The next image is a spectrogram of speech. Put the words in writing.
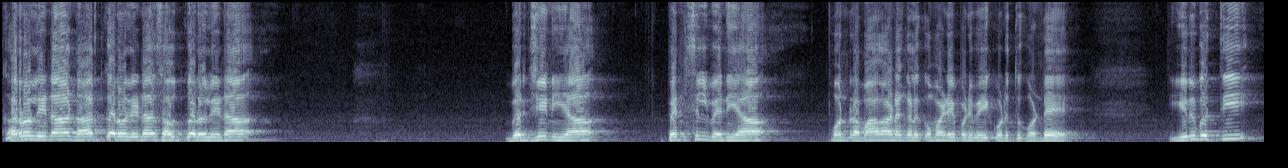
Carolina North Carolina South Carolina Virginia Pennsylvania போன்ற மாகாணங்களுக்கும் மழைப்பொழிவை கொடுத்து கொண்டு இருபத்தி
